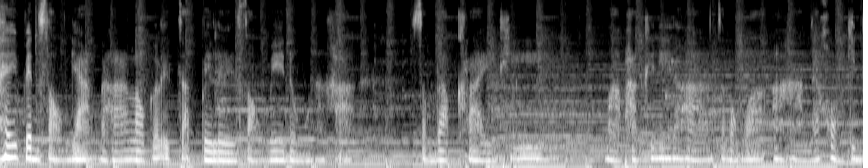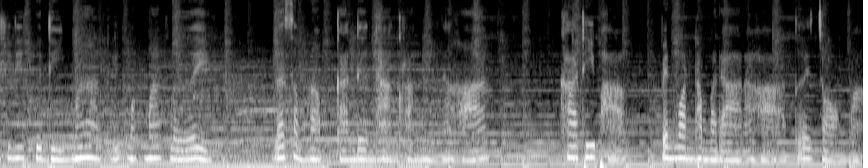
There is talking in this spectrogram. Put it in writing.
ให้เป็น 2 อย่างนะคะ เราก็เลยจัดไปเลย 2 เมนูนะคะสำหรับใครที่มาพักที่นี่นะคะ จะบอกว่าอาหารและของกินที่นี่คือดีมากลึกมาก ๆ เลย และสำหรับการเดินทางครั้งนี้นะคะ ค่าที่พักเป็นวันธรรมดานะคะ เต้ยจองมา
